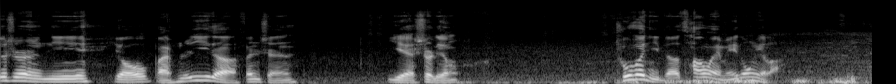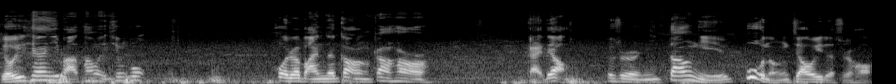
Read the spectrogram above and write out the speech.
就是你有百分之一的分神，也是零。除非你的仓位没东西了，有一天你把仓位清空，或者把你的杠账号改掉，就是你当你不能交易的时候，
